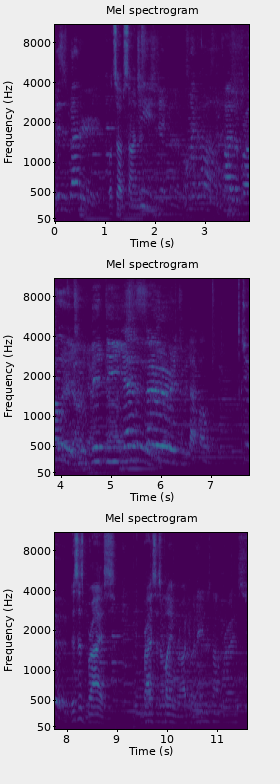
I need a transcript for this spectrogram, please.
This is better. What's up, Simon? Jeez, Jacob. Oh my god. Tyler Brawler. 250. Yes, sir. Hit you with that follow. Dude. This is Bryce. Bryce is playing Rocket My name is not Bryce.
